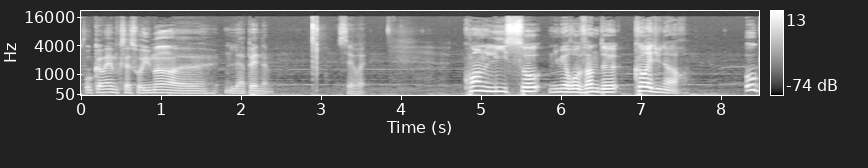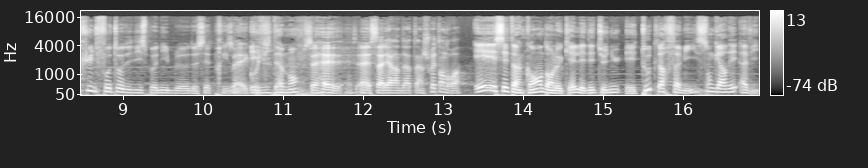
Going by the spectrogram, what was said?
faut quand même que ça soit humain euh, la peine. C'est vrai. Kwanli So, numéro 22, Corée du Nord. Aucune photo n'est disponible de cette prison, Bah, écoute. évidemment. Ça, ça a l'air d'être un chouette endroit. Et c'est un camp dans lequel les détenus et toute leur famille sont gardés à vie.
